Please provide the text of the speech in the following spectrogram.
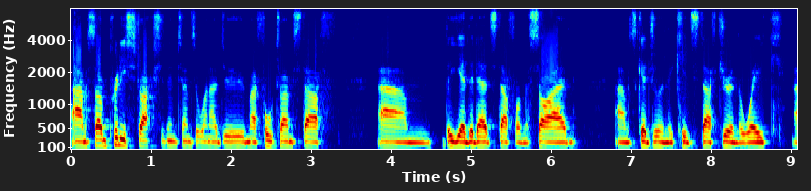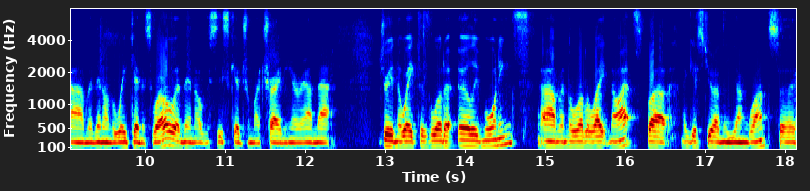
Um, so I'm pretty structured in terms of when I do my full time stuff, um, the yeah the dad stuff on the side, um, scheduling the kids stuff during the week, um, and then on the weekend as well, and then obviously schedule my training around that. During the week, there's a lot of early mornings um, and a lot of late nights, but I guess you're only young once, so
